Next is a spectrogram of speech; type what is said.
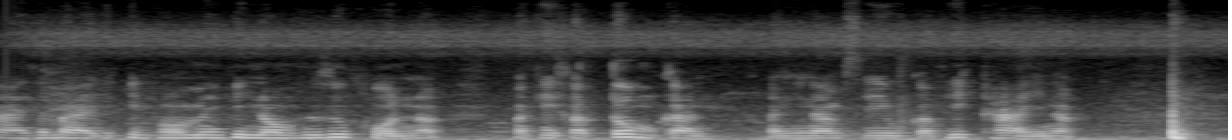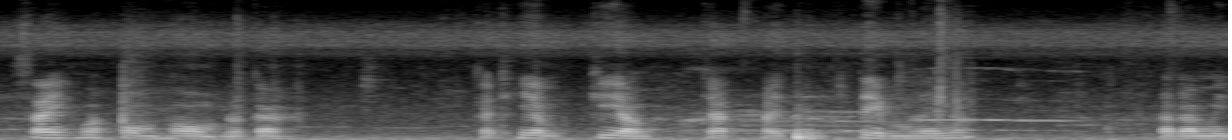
อายสบายจะกินพ่อแม่พี่น้องทุกๆคนเนาะมากินข้าวต้มกัน อันนี้น้ำซีอิ๊วกับพริกไทยเนาะใส่หัวหอมหอมแล้วก็กระเทียมเกี่ยวจัดไปเต็มๆเลยเนาะแล้วก็มี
